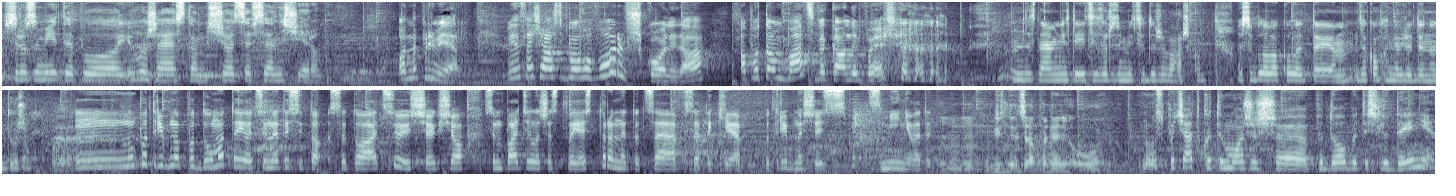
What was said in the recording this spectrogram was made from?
зрозуміти по його жестам, що це все нещиро. От, наприклад, він спочатку з тобою говорив в школі, да? а потім бац, ВК не пише. Не знаю, мені здається, зрозуміти це дуже важко. Особливо, коли ти закоханий в людину дуже. Ну, потрібно подумати і оцінити ситуацію, що якщо симпатія лише з твоєї сторони, то це все-таки потрібно щось змінювати. М, Их нельзя понять головой. Ну, спочатку ти можеш е, подобатись людині,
